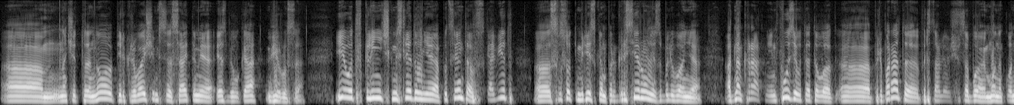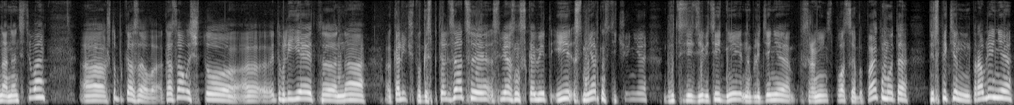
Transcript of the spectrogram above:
значит, но перекрывающимися сайтами S-белка вируса. И вот в клиническом исследовании пациентов с ковид э, с высоким риском прогрессирования заболевания однократная инфузия вот этого э, препарата, представляющего собой моноклональные антитела, э, что показало? Оказалось, что это влияет на количество госпитализации, связанных с ковид, и смертность в течение 29 дней наблюдения по сравнению с плацебо. Поэтому это перспективное направление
